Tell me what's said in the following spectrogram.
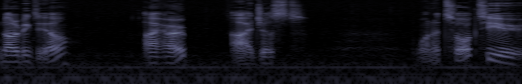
not a big deal. I hope. I just want to talk to you.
